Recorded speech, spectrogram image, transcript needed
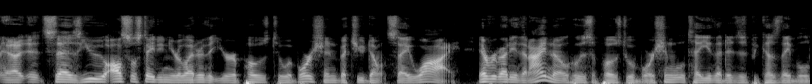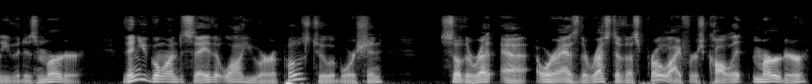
Uh, it says you also state in your letter that you're opposed to abortion, but you don't say why. Everybody that I know who is opposed to abortion will tell you that it is because they believe it is murder. Then you go on to say that while you are opposed to abortion, so the re- uh, or as the rest of us pro-lifers call it, murder,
